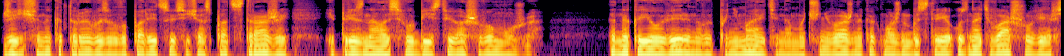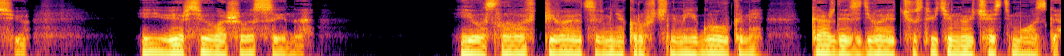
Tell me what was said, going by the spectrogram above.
Женщина, которая вызвала полицию, сейчас под стражей и призналась в убийстве вашего мужа. Однако я уверен, вы понимаете, нам очень важно как можно быстрее узнать вашу версию и версию вашего сына. Его слова впиваются в меня крошечными иголками — Каждая задевает чувствительную часть мозга.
